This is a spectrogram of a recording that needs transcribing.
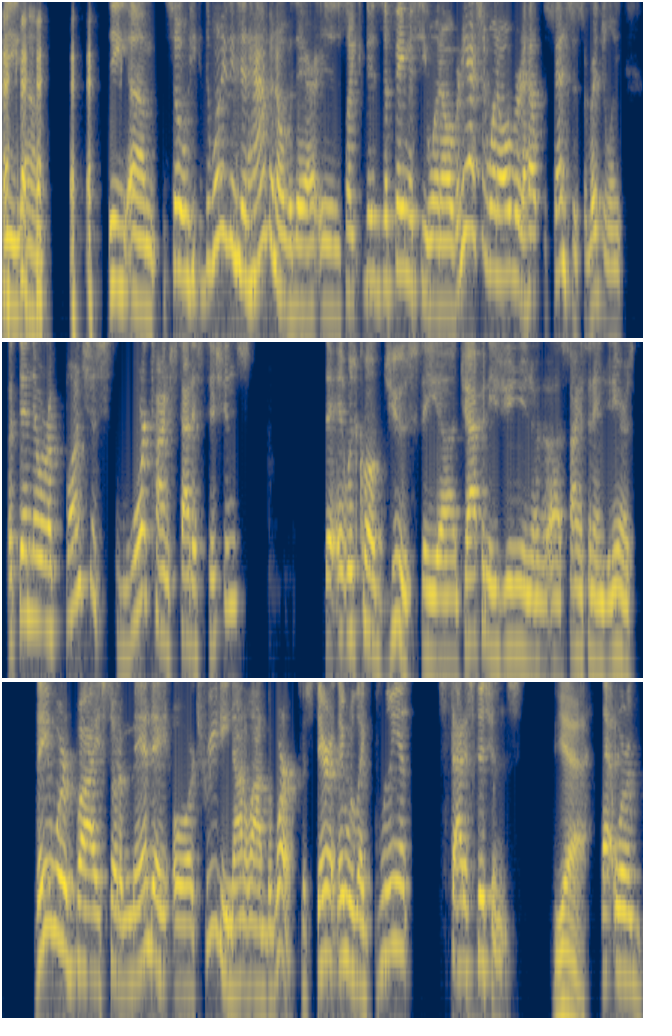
the um, the um, so he, the, one of the things that happened over there is like there's the famous he went over, and he actually went over to help the census originally, but then there were a bunch of wartime statisticians. It was called JUSE, the uh, Japanese Union of uh, Science and Engineers they were by sort of mandate or treaty not allowed to work because they're they were like brilliant statisticians Yeah. that were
